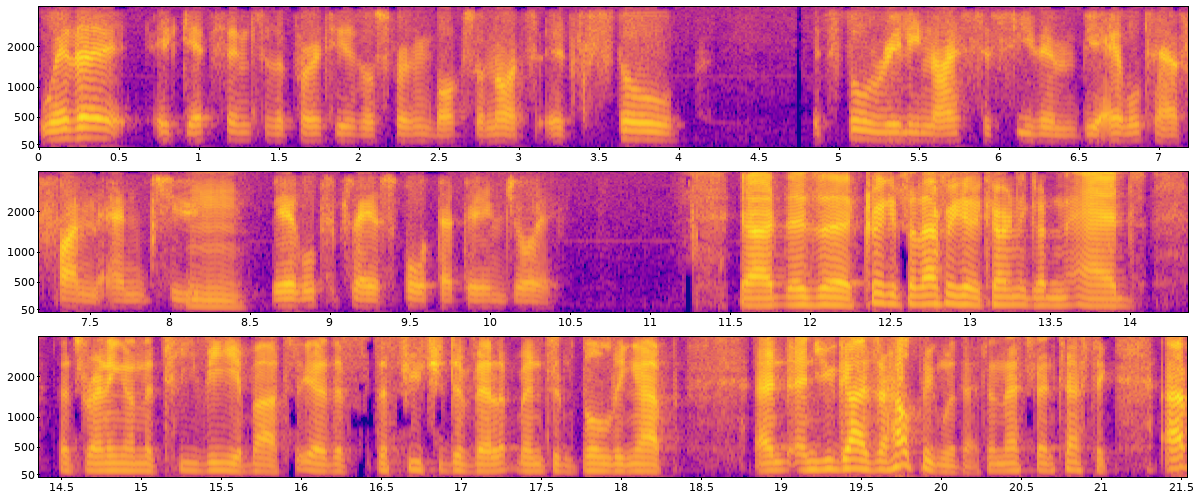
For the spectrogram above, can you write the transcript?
whether it gets them to the Proteas or Springboks or not, it's still it's still really nice to see them be able to have fun and to Mm. be able to play a sport that they enjoy. Yeah, there's a Cricket South Africa currently got an ad that's running on the TV about you know, the the future development and building up, and and you guys are helping with that, and that's fantastic. Uh,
